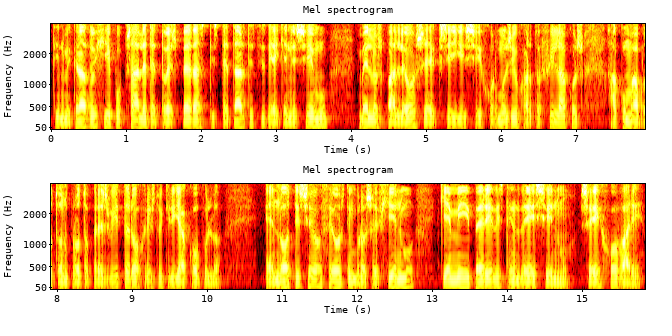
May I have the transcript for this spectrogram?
την μικρά δοχή που ψάλεται το εσπέρας της Τετάρτης της διακαινησίμου μέλος παλαιός σε εξήγηση Χουρμουζίου Χαρτοφύλακος, ακούμε από τον πρώτο πρεσβύτερο Χρήστο Κυριακόπουλο. «Ενώτησε ο Θεός την προσευχή μου και μη υπερίδη στην δέησή μου, σε ήχο βαρύ».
